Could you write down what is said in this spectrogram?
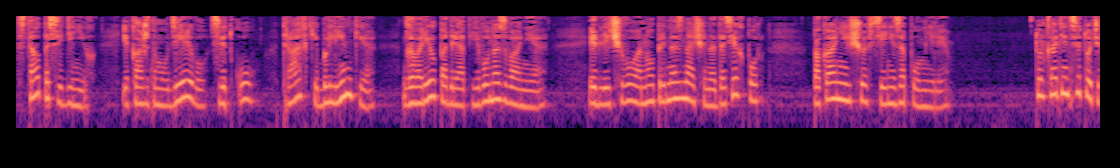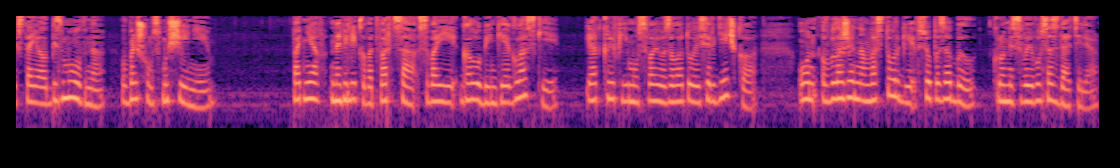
стал посреди них, и каждому дереву, цветку, травки, былинки, говорил подряд его название и для чего оно предназначено до тех пор, пока они еще все не запомнили. Только один цветочек стоял безмолвно, в большом смущении. Подняв на великого Творца свои голубенькие глазки и открыв ему свое золотое сердечко, он в блаженном восторге все позабыл, кроме своего Создателя.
